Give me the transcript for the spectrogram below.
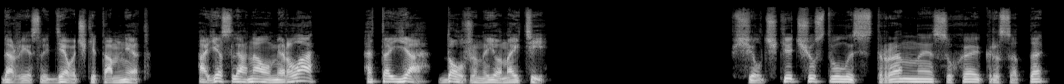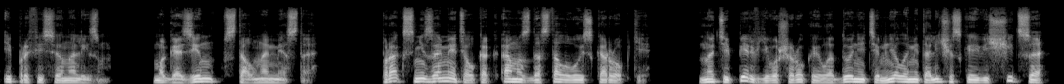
даже если девочки там нет. А если она умерла, это я должен ее найти. В щелчке чувствовалась странная сухая красота и профессионализм. Магазин встал на место. Пракс не заметил, как Амос достал его из коробки, но теперь в его широкой ладони темнела металлическая вещица,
